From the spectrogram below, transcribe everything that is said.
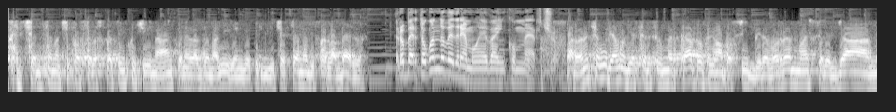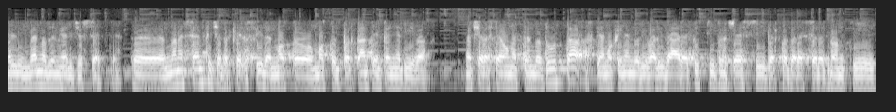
se non ci fosse lo spazio in cucina anche nella zona living, quindi cerchiamo di farla bella. Roberto, quando vedremo Eva in commercio? Guarda, noi ci auguriamo di essere sul mercato prima possibile, vorremmo essere già nell'inverno 2017. Eh, non è semplice perché la sfida è molto, molto importante e impegnativa. Noi ce la stiamo mettendo tutta, stiamo finendo di validare tutti i processi per poter essere pronti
